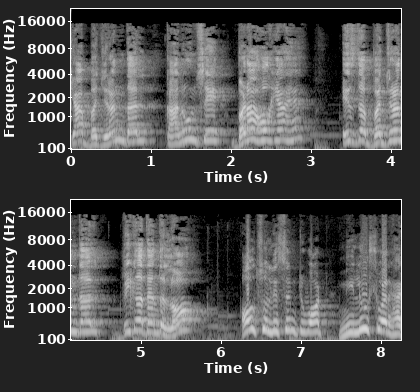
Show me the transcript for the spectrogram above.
क्या बजरंग दल कानून से बड़ा हो गया है? Is the Bajrang Dal bigger than the law also listen to what नीलूश्वर है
